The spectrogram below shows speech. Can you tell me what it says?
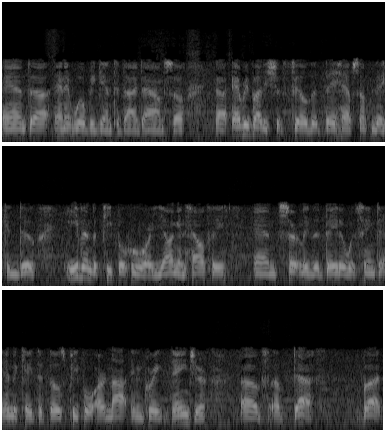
and uh, and it will begin to die down. So uh, everybody should feel that they have something they can do. Even the people who are young and healthy, and certainly the data would seem to indicate that those people are not in great danger of of death, but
